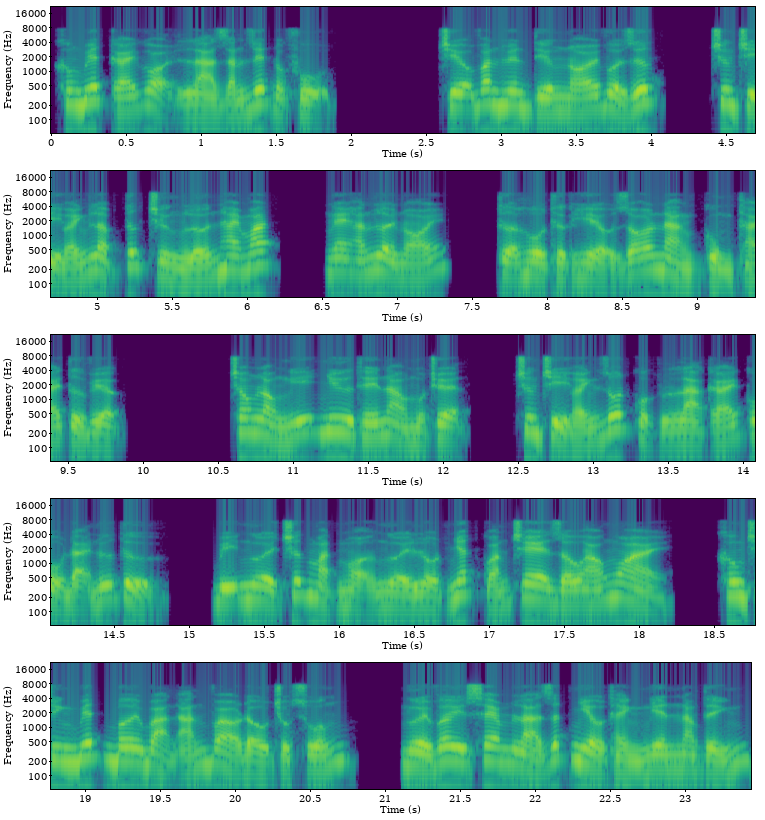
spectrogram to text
Không biết cái gọi là rắn giết độc phụ. Triệu Văn Huyên tiếng nói vừa dứt, Trương chỉ hoánh lập tức trừng lớn hai mắt, nghe hắn lời nói, tựa hồ thực hiểu rõ nàng cùng thái tử việc. Trong lòng nghĩ như thế nào một chuyện, Trương chỉ hoánh rốt cuộc là cái cổ đại nữ tử, bị người trước mặt mọi người lột nhất quán che giấu áo ngoài, không trinh biết bơi bản án vào đầu chụp xuống, người vây xem là rất nhiều thành niên nam tính,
